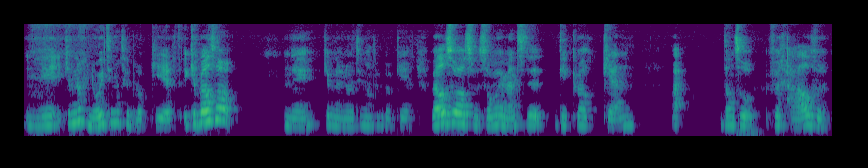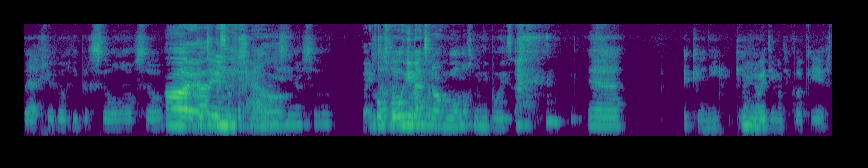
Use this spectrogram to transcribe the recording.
nee, ik heb nog nooit iemand geblokkeerd. Ik heb wel zo... Nee, ik heb nog nooit iemand geblokkeerd. Wel zoals sommige mensen die ik wel ken, maar dan zo verhaal verbergen voor die personen of zo. Ah ja. dat je zo'n verhaal niet zien of zo. Ja, ik ontvolg die mensen dan gewoon als het me niet boeit. Ja, ik weet niet. Ik heb nog Mhm. nooit iemand geblokkeerd.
